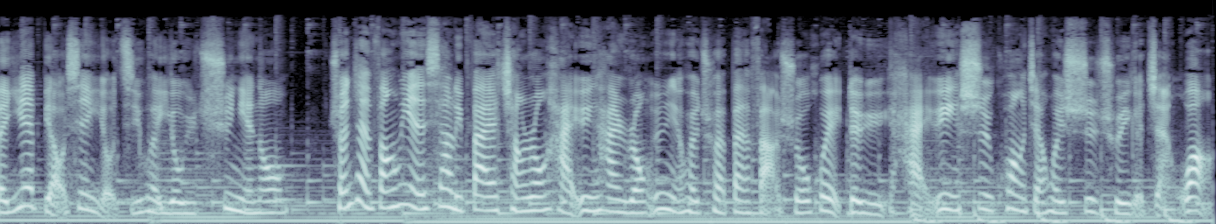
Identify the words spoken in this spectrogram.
本业表现有机会优于去年哦。船产方面，下礼拜长荣海运和荣运也会出来办法说会，对于海运市况将会释出一个展望。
